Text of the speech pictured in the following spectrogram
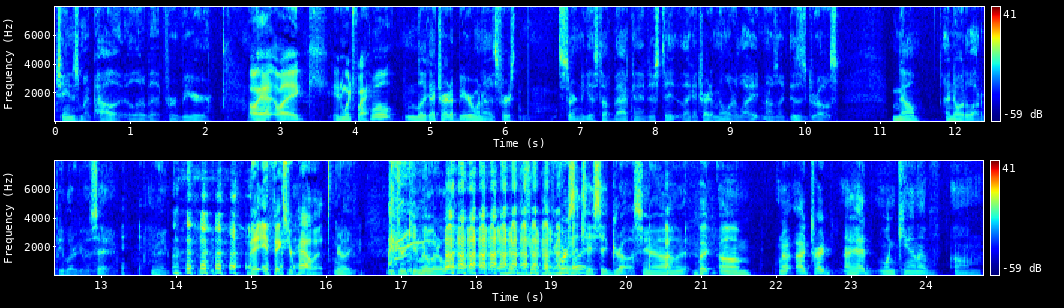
changed my palate a little bit for beer. Oh yeah, like in which way? Well, like I tried a beer when I was first starting to get stuff back, and it just ta- like I tried a Miller Lite, and I was like, "This is gross." Now I know what a lot of people are going to say. You're like, They, it fixed your palate. you're like, "You're drinking Miller Lite. of course, it tasted gross, you know. But um, I, I tried. I had one can of um,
